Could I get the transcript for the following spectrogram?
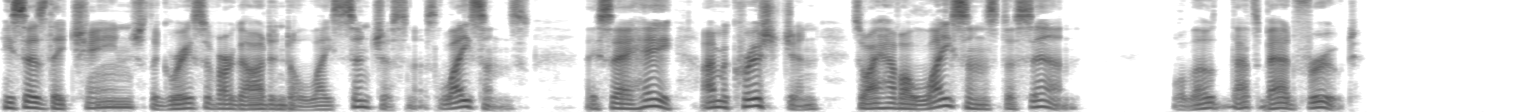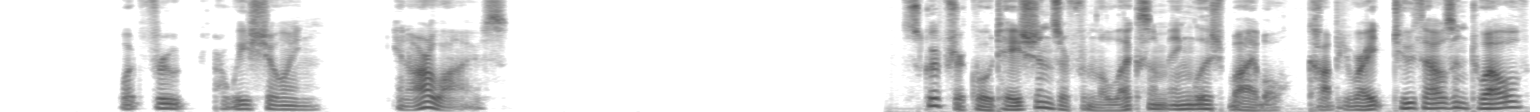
He says they change the grace of our God into licentiousness, license. They say, hey, I'm a Christian, so I have a license to sin. Well, that's bad fruit. What fruit are we showing in our lives? Scripture quotations are from the Lexham English Bible, copyright 2012,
